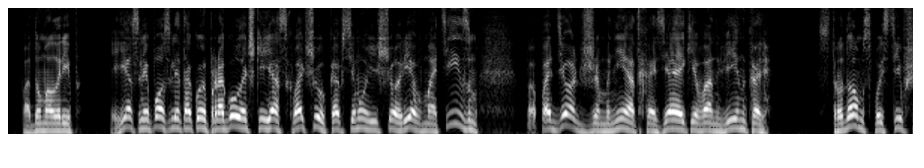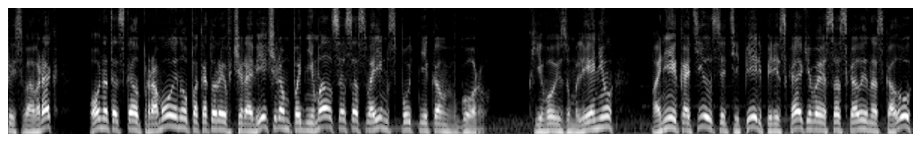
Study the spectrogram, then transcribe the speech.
— подумал Рип. — если после такой прогулочки я схвачу ко всему еще ревматизм, попадет же мне от хозяйки Ван Винкель. С трудом спустившись во враг, он отыскал промоину, по которой вчера вечером поднимался со своим спутником в гору. К его изумлению, по ней катился теперь, перескакивая со скалы на скалу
